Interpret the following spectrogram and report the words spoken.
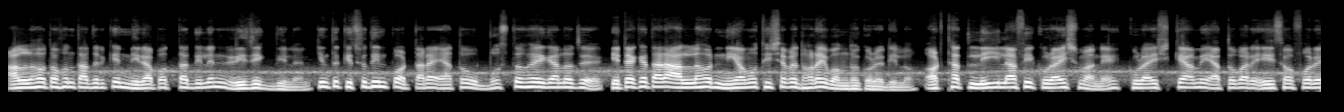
আল্লাহ তখন তাদেরকে নিরাপত্তা দিলেন, রিজিক দিলেন। কিন্তু কিছুদিন পর তারা এত অভ্যস্ত হয়ে গেল যে এটাকে তারা আল্লাহর নিয়ামত হিসেবে ধরাই বন্ধ করে দিল অর্থাৎ লিলাফি কুরাইশ মানে কুরাইশকে আমি এতবার এই সফরে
